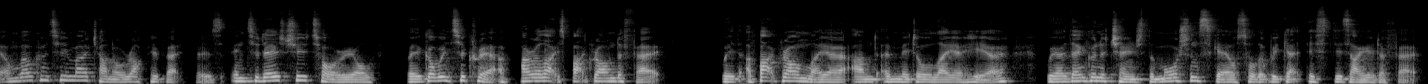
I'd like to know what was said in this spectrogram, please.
and welcome to my channel Rapid Vectors. In today's tutorial we're going to create a parallax background effect with a background layer and a middle layer here. We are then going to change the motion scale so that we get this desired effect.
